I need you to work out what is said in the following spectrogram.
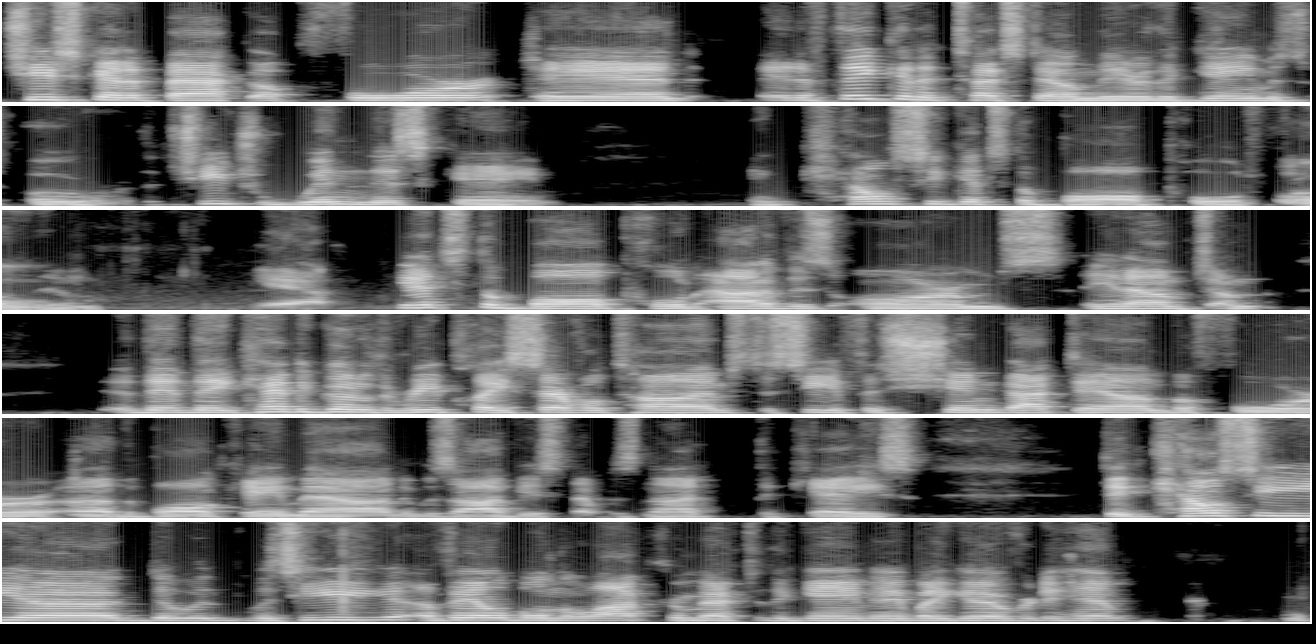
Chiefs get it back up four, and and if they get a touchdown there, the game is over. The Chiefs win this game, and Kelce gets the ball pulled from Ooh, him. Yeah, gets the ball pulled out of his arms. You know, I'm, I'm they, they had to go to the replay several times to see if his shin got down before uh, the ball came out. It was obvious that was not the case. Did Kelce? uh, did, was he available in the locker room after the game? Anybody get over to him?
